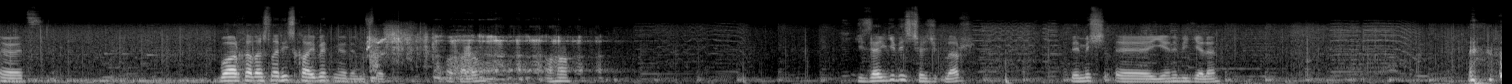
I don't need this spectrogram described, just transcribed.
Evet. Bu arkadaşlar hiç kaybetmiyor demişler. Bakalım. Aha. Güzel gidiş çocuklar. Demiş eee, yeni bir gelen.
